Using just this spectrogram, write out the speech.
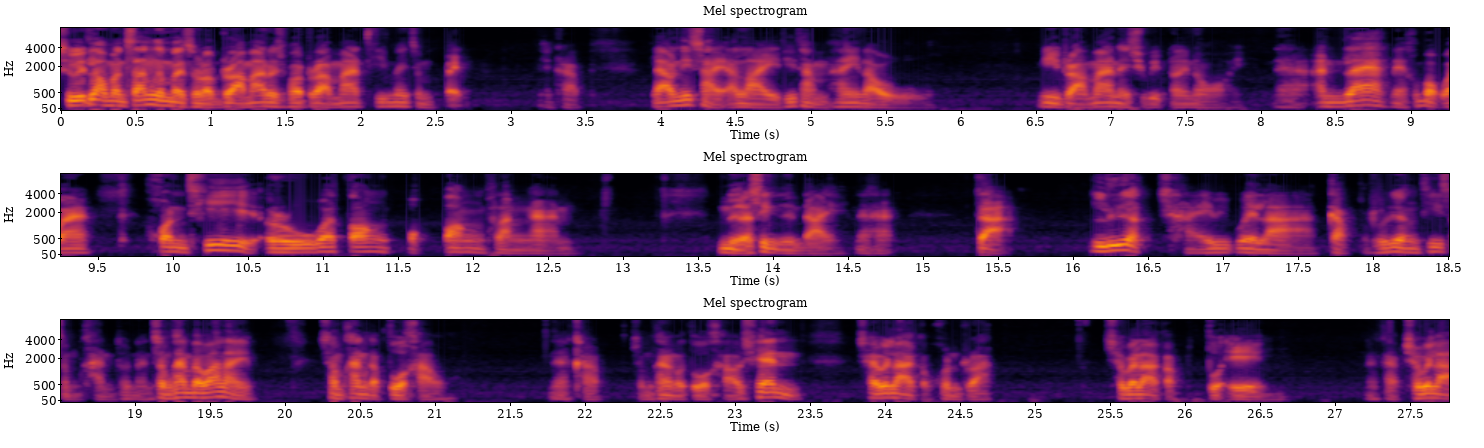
ชีวิตเรามันสั้นเกินไปสำหรับดราม่าโดยเฉพาะดราม่าที่ไม่จำเป็นนะครับ แล้วนิสัยอะไรที่ทำให้เรามีดราม่าในชีวิตน้อยๆนะฮะอันแรกเนี่ยเขาบอกว่า คนที่รู้ว่าต้องปกป้องพลังงาน เหนือสิ่งอื่นใดนะฮะจะเลือกใช้เวลากับเรื่องที่สำคัญเท่านั้นสำคัญแปลว่าอะไรสำคัญกับตัวเขานะครับสำคัญกับตัวเขา เช่น ใช้เวลากับคนรัก ใช้เวลากับตัวเองนะครับ ใช้เวลา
